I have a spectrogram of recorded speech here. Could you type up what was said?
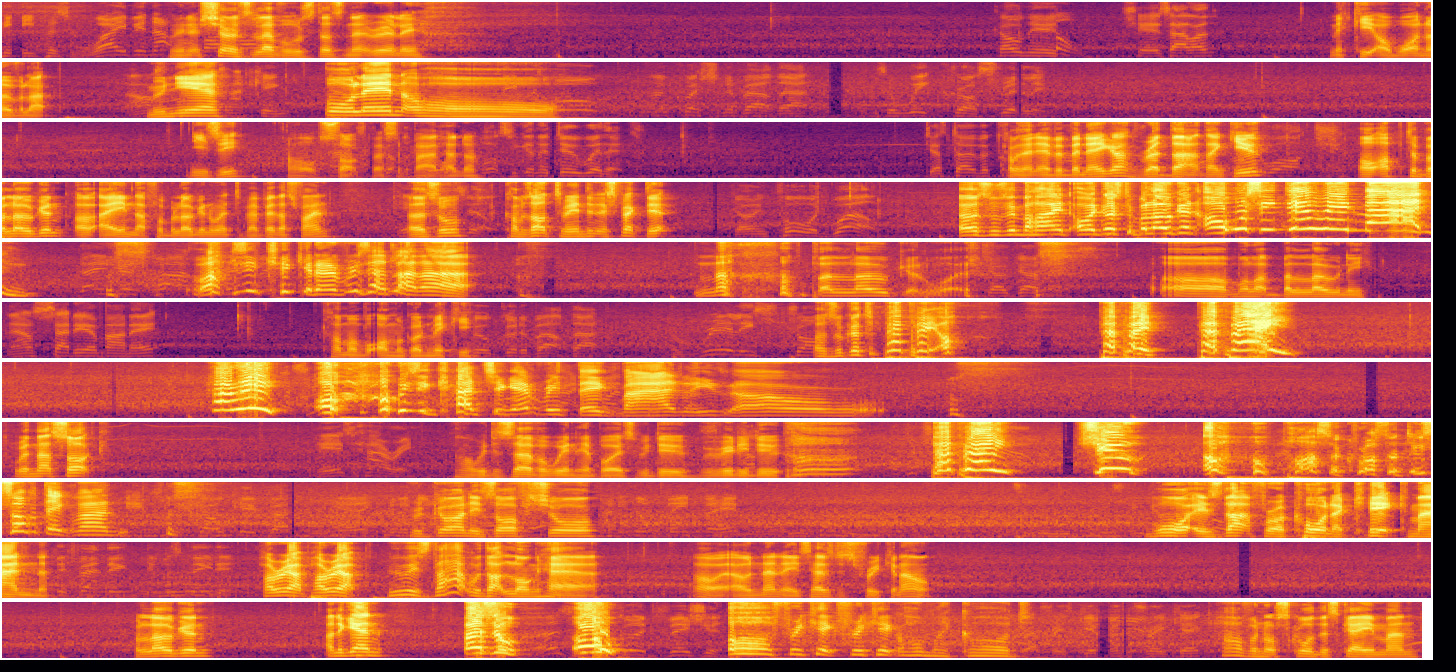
I mean, it shows levels, doesn't it, really? Mickey, oh, what an overlap. Munir. Ball in. Oh. Easy. Oh, sock. That's a bad header. Come on then, Ever Banega. Read that, thank you. Oh, up to Balogun. Oh, I aimed that for Balogun. Went to Pepe, that's fine. Ozil comes out to me didn't expect it. Ozil's in behind. Oh, he goes to Balogun. Oh, what's he doing, man? Why is he kicking over his head like that? No, Balogun. What? Oh, more like baloney. Come on. Oh, my God, Mickey. As we go to Pepe. Oh, Pepe, Pepe. Harry. Oh, how is he catching everything, man? He's oh. Win that sock. Oh, we deserve a win here, boys. We do. We really do. Pepe! Shoot! Oh, pass across or do something, man. Rugani's offshore. What is that for a corner kick, man? Hurry up, hurry up. Who is that with that long hair? Oh, oh, Nene, his head's just freaking out. Logan. And again. Özil! Oh! Oh, free kick, free kick. Oh, my God. How have I not scored this game, man?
